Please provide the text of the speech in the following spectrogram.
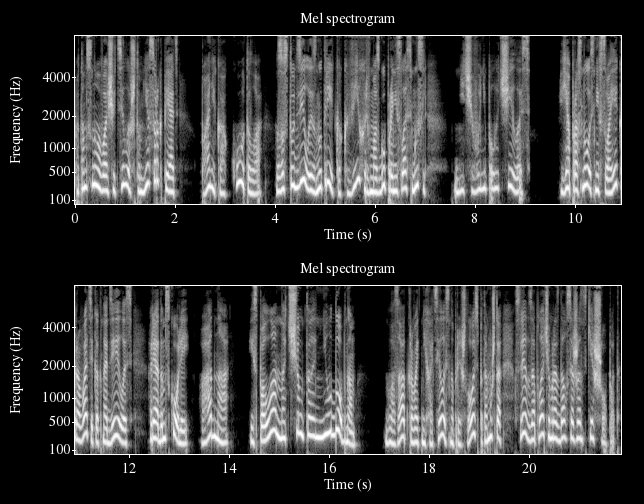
Потом снова ощутила, что мне 45. Паника окутала, застудила изнутри, как вихрь в мозгу пронеслась мысль «Ничего не получилось». Я проснулась не в своей кровати, как надеялась, рядом с Колей, а одна, и спала на чем-то неудобном. Глаза открывать не хотелось, но пришлось, потому что вслед за плачем раздался женский шепот.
